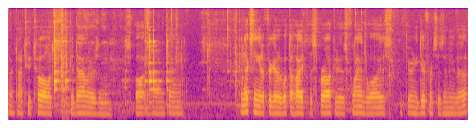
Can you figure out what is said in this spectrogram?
Or it's not too tall, it's the diameter's in the spot in the wrong thing. The next thing you gotta figure out is what the height of the sprocket is flange wise, if there are any differences in any of that.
